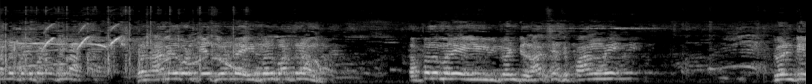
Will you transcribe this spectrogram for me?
అందరూ భయపడకుండా వాళ్ళ నా మీద కూడా కేసులు ఉన్నాయి ఇబ్బంది పడుతున్నాం. తప్పదు మరి ఇటువంటి రాక్షస పాలనని ఇటువంటి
